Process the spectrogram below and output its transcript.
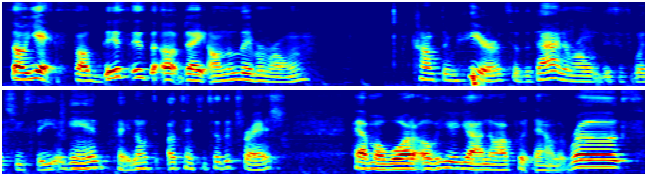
So yes, so this is the update on the living room come through here to the dining room, this is what you see. Again, pay no attention to the trash. Have my water over here. Y'all know I put down the rugs.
